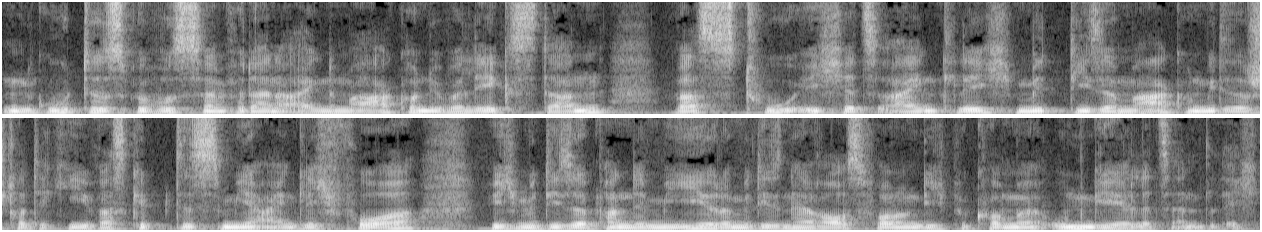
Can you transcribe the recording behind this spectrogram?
ein gutes Bewusstsein für deine eigene Marke und überlegst dann, was tue ich jetzt eigentlich mit dieser Marke und mit dieser Strategie? Was gibt es mir eigentlich vor, wie ich mit dieser Pandemie oder mit diesen Herausforderungen, die ich bekomme, umgehe letztendlich?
